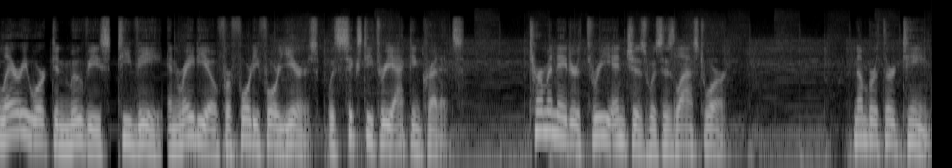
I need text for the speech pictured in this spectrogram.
Larry worked in movies, TV, and radio for 44 years, with 63 acting credits. Terminator 3 Inches was his last work. Number 13.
